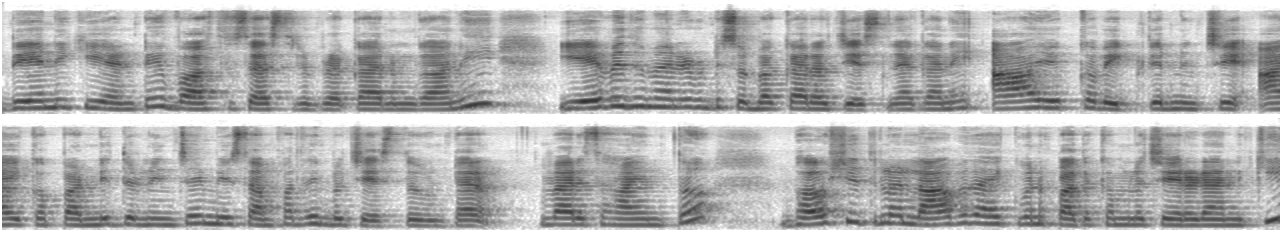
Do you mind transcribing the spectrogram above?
దేనికి అంటే వాస్తుశాస్త్రం ప్రకారం కానీ ఏ విధమైనటువంటి శుభకార్యాలు చేసినా కానీ ఆ యొక్క వ్యక్తి నుంచి ఆ యొక్క పండితుడి నుంచే మీరు సంప్రదింపులు చేస్తూ ఉంటారు. వారి సహాయంతో భవిష్యత్తులో లాభదాయకమైన పథకంలో చేరడానికి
